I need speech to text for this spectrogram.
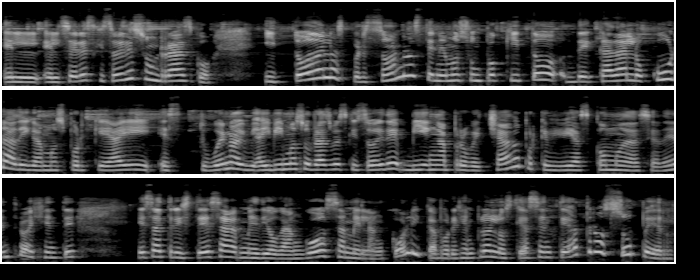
el, el ser esquizoide es un rasgo y todas las personas tenemos un poquito de cada locura, digamos, porque hay, bueno, ahí, ahí, vimos un rasgo esquizoide bien aprovechado porque vivías cómoda hacia adentro. Hay gente, esa tristeza medio gangosa, melancólica, por ejemplo, los que hacen teatro, súper.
